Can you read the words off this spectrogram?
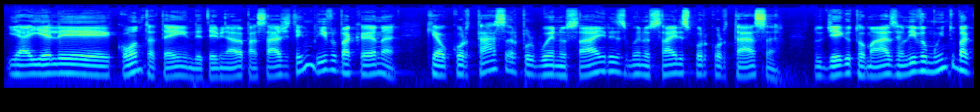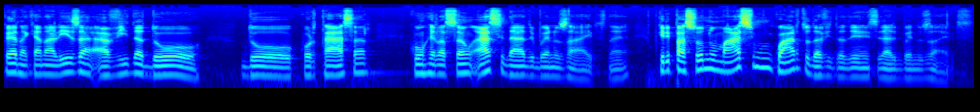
E aí ele conta, tem determinada passagem, tem um livro bacana que é o Cortázar por Buenos Aires, Buenos Aires por Cortázar, do Diego Tomás. É um livro muito bacana que analisa a vida do, do Cortázar com relação à cidade de Buenos Aires, né? Porque ele passou no máximo um quarto da vida dele na cidade de Buenos Aires.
